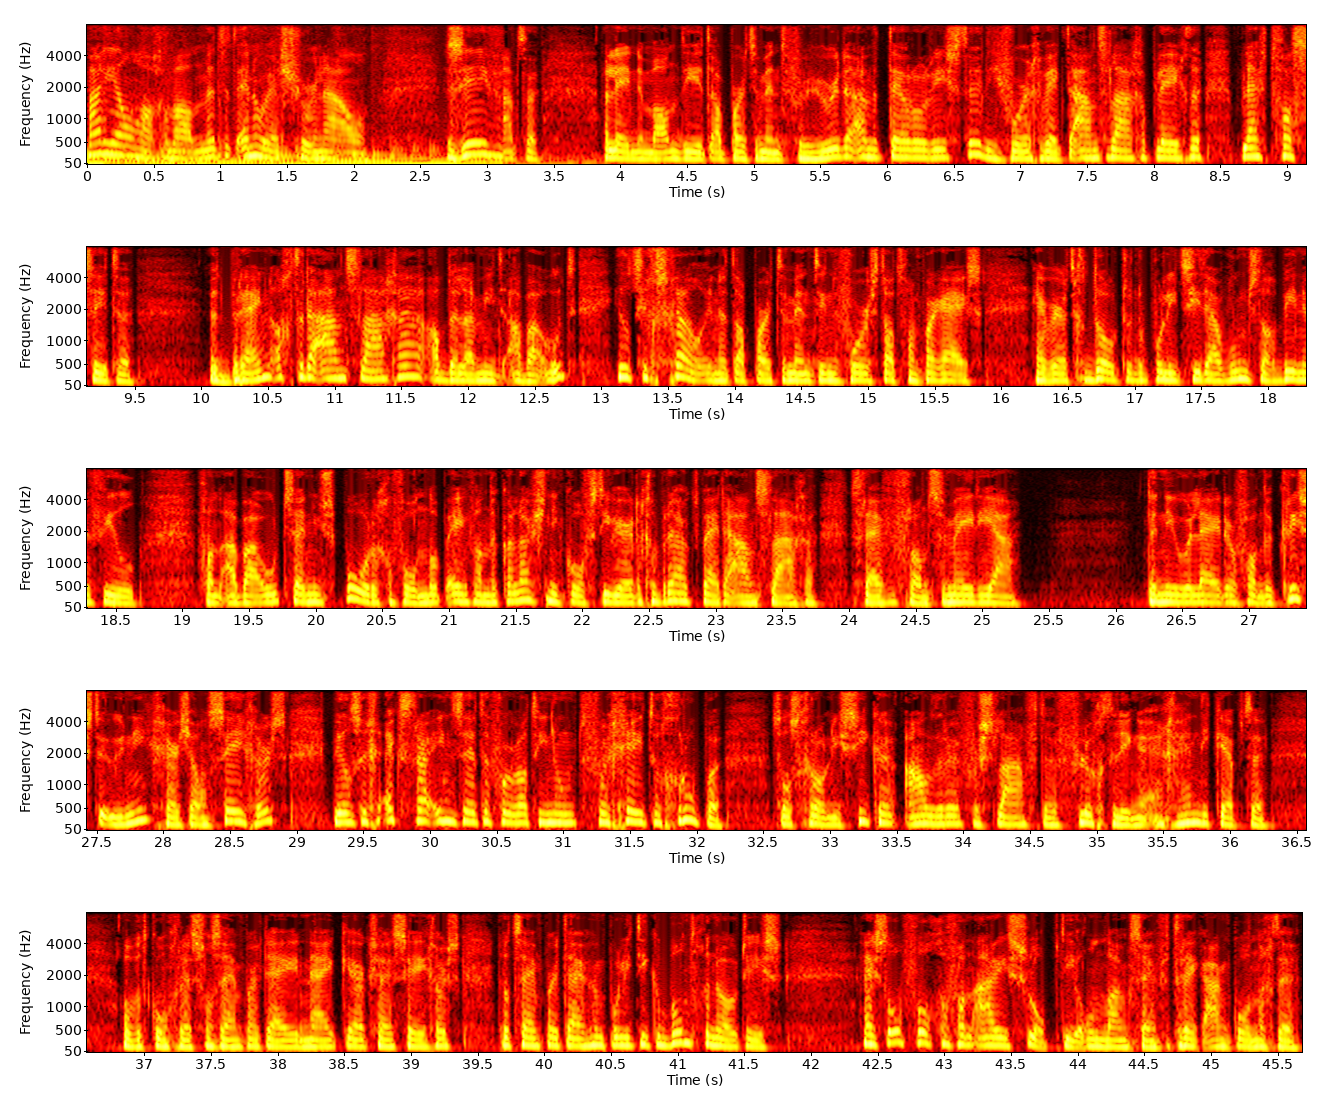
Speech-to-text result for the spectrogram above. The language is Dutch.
Marielle Hageman met het NOS Journaal. Zeven Alleen de man die het appartement verhuurde aan de terroristen... die vorige week de aanslagen pleegden, blijft vastzitten. Het brein achter de aanslagen, Abdelhamid Abaoud, hield zich schuil in het appartement in de voorstad van Parijs. Hij werd gedood toen de politie daar woensdag binnenviel. Van Abaoud zijn nu sporen gevonden op een van de Kalashnikovs die werden gebruikt bij de aanslagen, schrijven Franse media. De nieuwe leider van de ChristenUnie, Gerjan Segers, wil zich extra inzetten voor wat hij noemt vergeten groepen, zoals chronisch zieken, ouderen, verslaafden, vluchtelingen en gehandicapten. Op het congres van zijn partij in Nijkerk zei Segers dat zijn partij hun politieke bondgenoot is. Hij is de opvolger van Arie Slop, die onlangs zijn vertrek aankondigde.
